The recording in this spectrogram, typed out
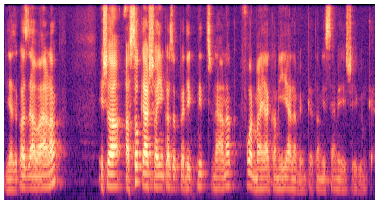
ugye ezek azzá válnak, és a, a szokásaink azok pedig mit csinálnak? Formálják a mi jellemünket, a mi személyiségünket.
